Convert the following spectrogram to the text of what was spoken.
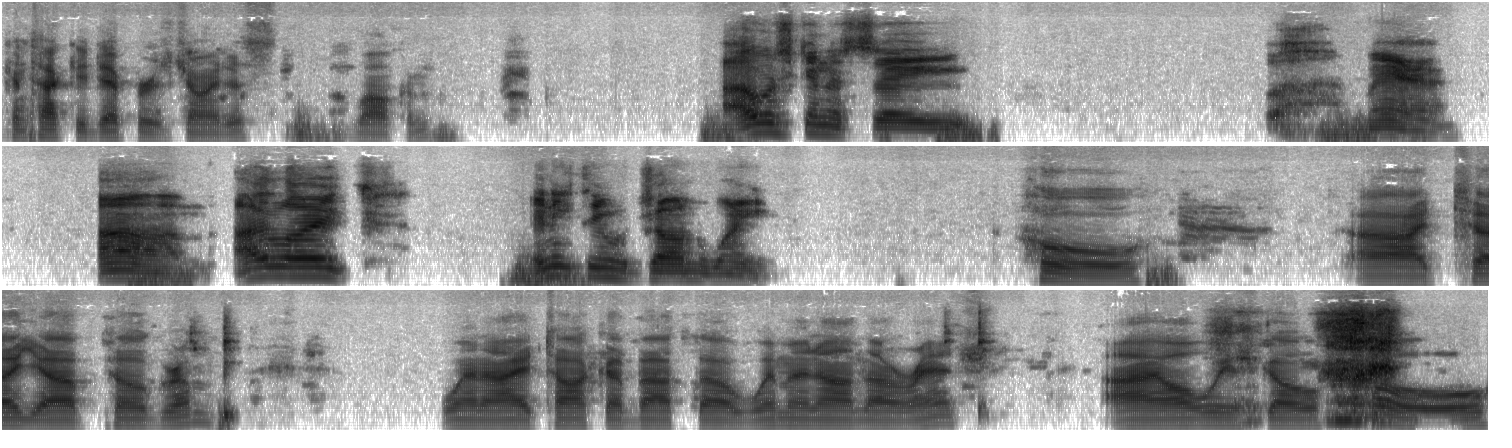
Kentucky Dippers joined us. Welcome. I was gonna say, ugh, man, um, I like anything with John Wayne. Who? Uh, I tell you, Pilgrim. When I talk about the women on the ranch, I always go ho.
